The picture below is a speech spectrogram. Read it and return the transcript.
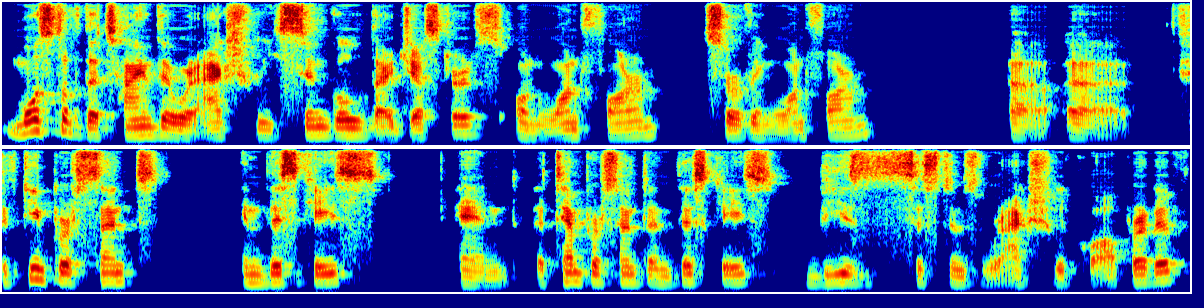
most of the time, they were actually single digesters on one farm, serving one farm. 15% uh, in this case and 10% in this case, these systems were actually cooperative,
